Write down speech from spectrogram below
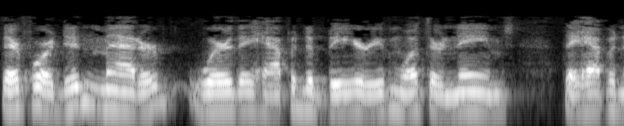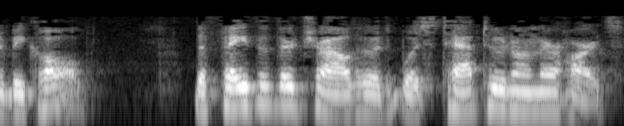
Therefore, it didn't matter where they happened to be or even what their names they happened to be called. The faith of their childhood was tattooed on their hearts,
